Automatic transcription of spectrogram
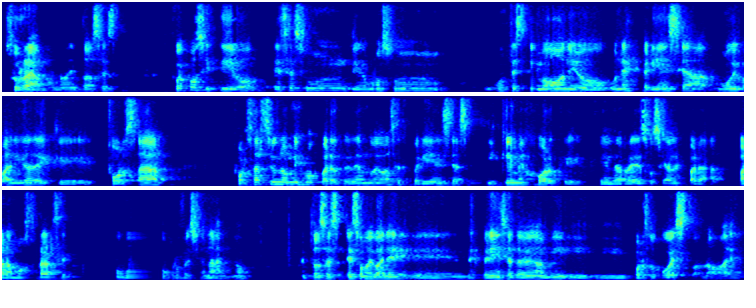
su rama, ¿no? Entonces, fue positivo. Ese es un, digamos, un, un testimonio, una experiencia muy válida de que forzar forzarse uno mismo para tener nuevas experiencias y qué mejor que, en las redes sociales para, para mostrarse como, profesional, ¿no? Entonces, eso me vale eh, de experiencia también a mí y, por supuesto, ¿no? Eh,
